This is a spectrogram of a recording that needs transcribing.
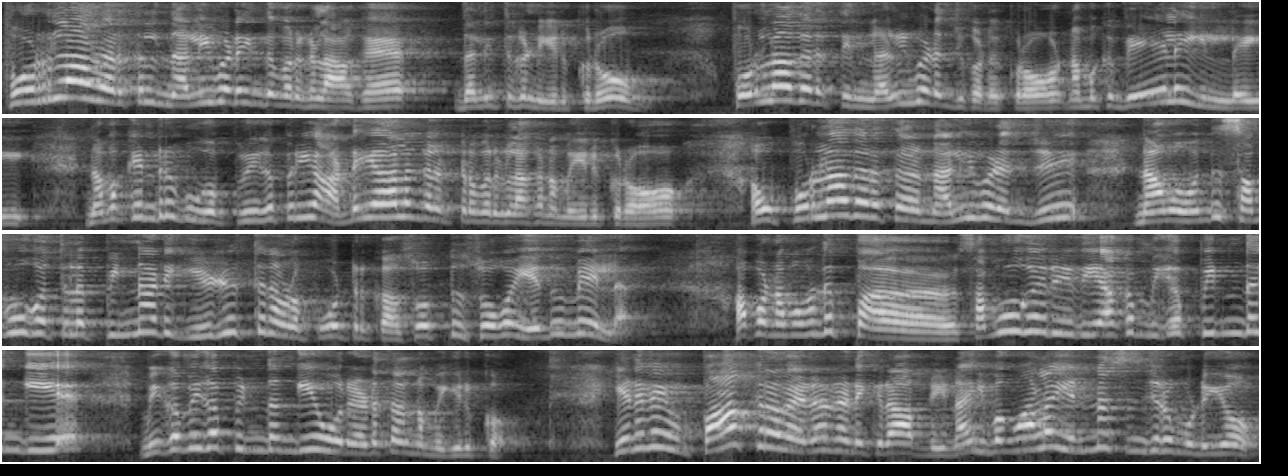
பொருளாதாரத்தில் நலிவடைந்தவர்களாக தலித்துகள் இருக்கிறோம். பொருளாதாரத்தில் நல்வடைஞ்சு கிடக்கிறோம். நமக்கு வேலை இல்லை. நமக்கென்று மிக- மிகப்பெரிய அடையாளங்களற்றவர்களாக நம்ம இருக்கிறோம். அவள் பொருளாதாரத்தை நலிவடைஞ்சு நாம் வந்து சமூகத்தில் பின்னாடி இழுத்து நம்மளை போட்டிருக்கா. சொத்து சுகம் எதுவுமே இல்லை. அப்போ நம்ம வந்து ப சமூக ரீதியாக மிக பின்தங்கிய மிக மிக பின்தங்கிய ஒரு இடத்துல நம்ம இருக்கோம். எனவே பார்க்குறவன் என்ன நினைக்கிறா அப்படின்னா இவங்களால என்ன செஞ்சிட முடியும்?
